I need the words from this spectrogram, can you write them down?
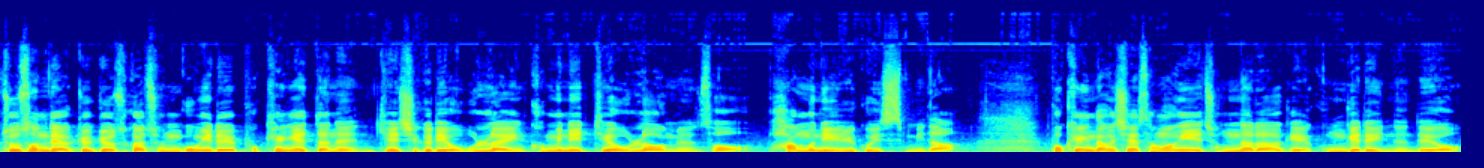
조선대학교 교수가 전공의를 폭행했다는 게시글이 온라인 커뮤니티에 올라오면서 파문이 일고 있습니다. 폭행 당시의 상황이 적나라하게 공개돼 있는데요.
